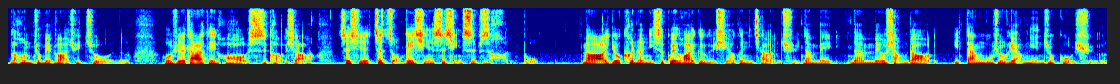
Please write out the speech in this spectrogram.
然后你就没办法去做了呢？我觉得大家可以好好思考一下，这些这种类型的事情是不是很多？那有可能你是规划一个旅行要跟你家人去，但没但没有想到一耽误就两年就过去了，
